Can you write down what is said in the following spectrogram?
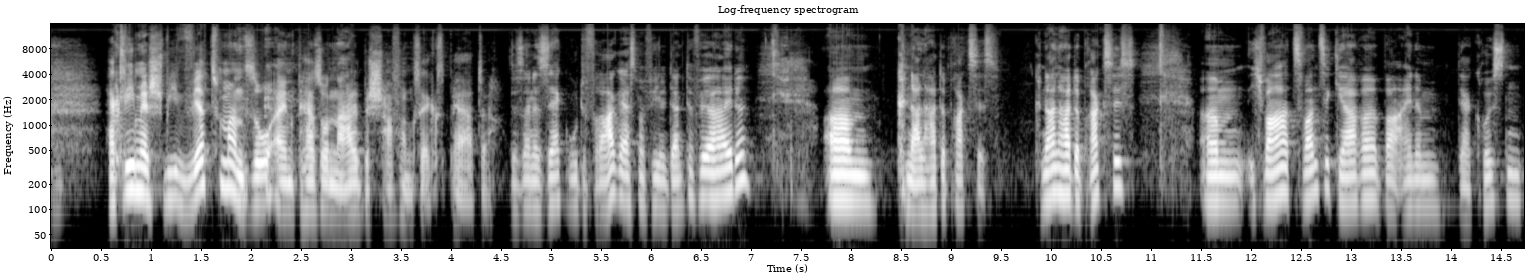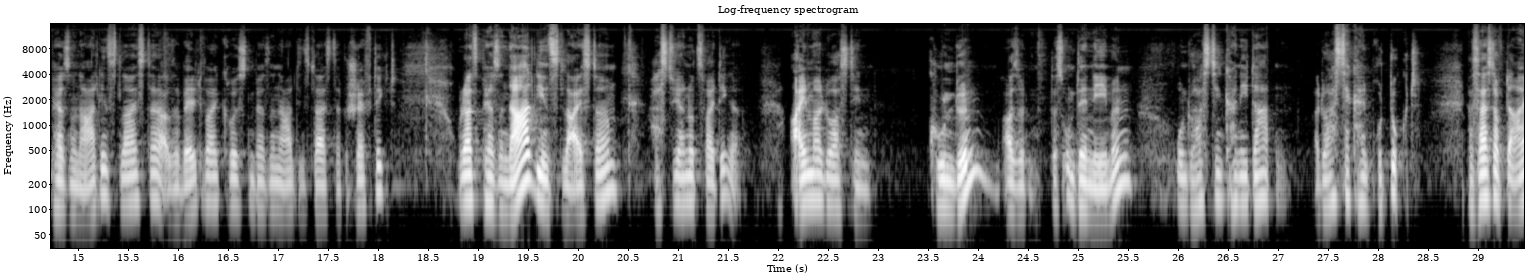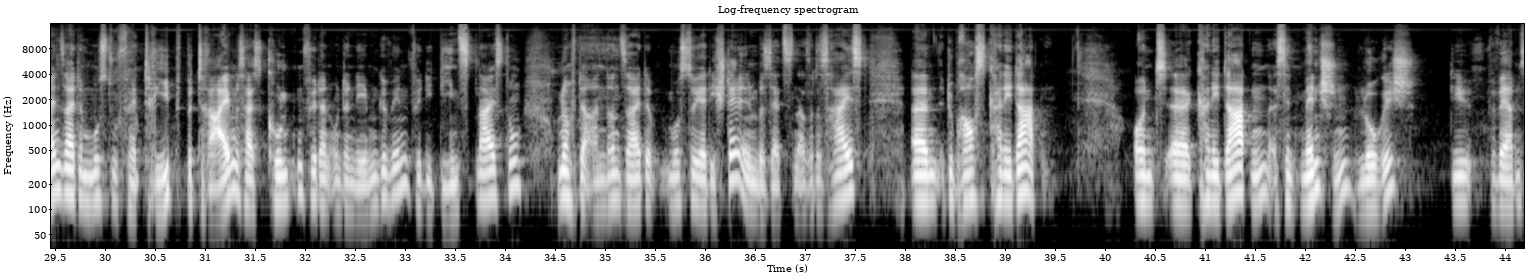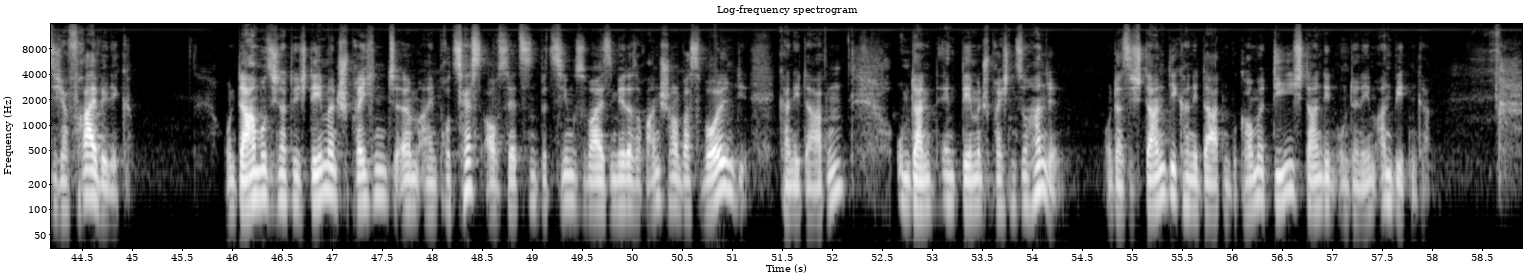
Herr Klimesch, wie wird man so ein Personalbeschaffungsexperte? Das ist eine sehr gute Frage. Erstmal vielen Dank dafür, Herr Heide. Ähm, knallharte Praxis. Knallharte Praxis. Ähm, ich war 20 Jahre bei einem der größten Personaldienstleister, also weltweit größten Personaldienstleister beschäftigt. Und als Personaldienstleister hast du ja nur zwei Dinge. Einmal du hast den Kunden, also das Unternehmen, und du hast den Kandidaten. Also du hast ja kein Produkt. Das heißt, auf der einen Seite musst du Vertrieb betreiben, das heißt Kunden für dein Unternehmen gewinnen, für die Dienstleistung. Und auf der anderen Seite musst du ja die Stellen besetzen. Also das heißt, ähm, du brauchst Kandidaten. Und äh, Kandidaten, es sind Menschen, logisch, die bewerben sich ja freiwillig. Und da muss ich natürlich dementsprechend ähm, einen Prozess aufsetzen, beziehungsweise mir das auch anschauen, was wollen die Kandidaten, um dann dementsprechend zu handeln. Und dass ich dann die Kandidaten bekomme, die ich dann den Unternehmen anbieten kann.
